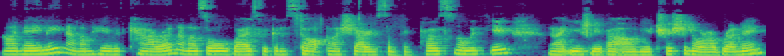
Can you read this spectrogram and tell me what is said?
I'm Aileen and I'm here with Karen. And as always, we're going to start by sharing something personal with you, uh, usually about our nutrition or our running,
